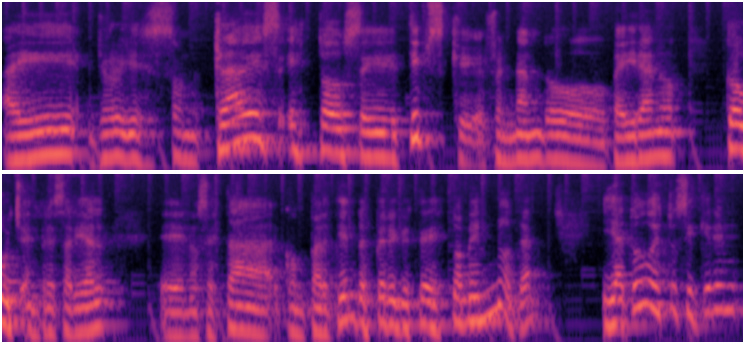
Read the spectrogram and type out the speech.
ahí yo creo que son claves estos tips que Fernando Peirano, coach empresarial, eh, nos está compartiendo. Espero que ustedes tomen nota. Y a todo esto, si quieren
